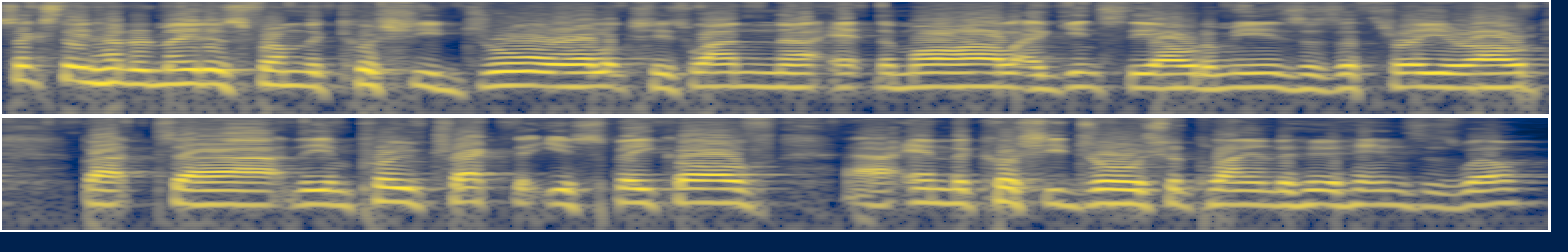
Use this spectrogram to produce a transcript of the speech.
1600 metres from the cushy draw. Look, she's won uh, at the mile against the older mares as a three year old, but uh, the improved track that you speak of uh, and the cushy draw should play into her hands as well.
